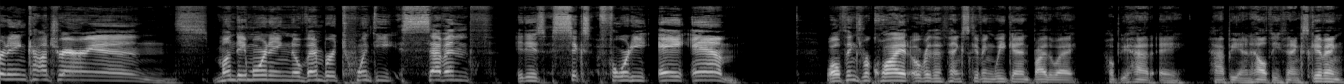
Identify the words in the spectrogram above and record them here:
morning, contrarians. Monday morning, November 27th. It is 6:40 a.m. Well, things were quiet over the Thanksgiving weekend, by the way. Hope you had a happy and healthy Thanksgiving.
